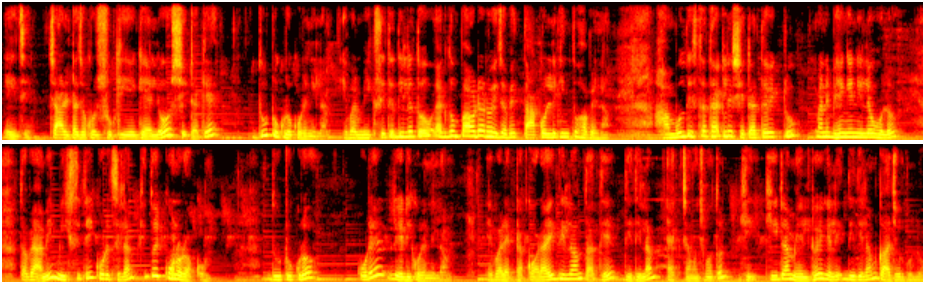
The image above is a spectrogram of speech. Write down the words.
এই যে, চালটা যখন শুকিয়ে গেল, সেটাকে দু টুকরো করে নিলাম। এবার মিক্সিতে দিলে তো একদম পাউডার হয়ে যাবে, তা করলে কিন্তু হবে না। হাম্বুল দিস্তা থাকলে সেটাতেও একটু মানে ভেঙে নিলেও হলো। তবে আমি মিক্সিতেই করেছিলাম, কিন্তু ওই কোনো রকম। দু টুকরো করে রেডি করে নিলাম। এবার একটা কড়াই দিলাম, তাতে দিয়ে দিলাম এক চামচ মতন ঘি। ঘিটা মেল্ট হয়ে গেলে দিয়ে দিলাম গাজরগুলো।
